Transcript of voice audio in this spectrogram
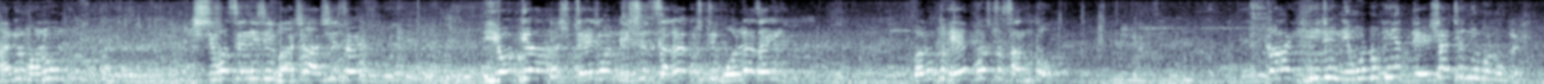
आणि म्हणून शिवसेनेची भाषा अशीच आहे योग्य स्टेजवर निश्चित सगळ्या गोष्टी बोलल्या जाईल. परंतु एक गोष्ट सांगतो का ही जी निवडणूक ही देशाची निवडणूक आहे.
